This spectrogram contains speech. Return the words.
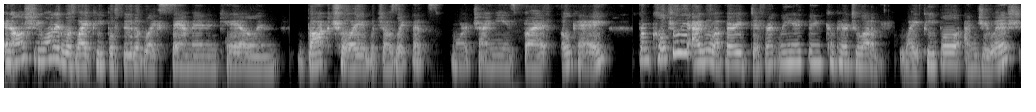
and all she wanted was white people food of like salmon and kale and bok choy, which I was like, that's more Chinese, but okay. From culturally, I grew up very differently, I think, compared to a lot of white people. I'm Jewish,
